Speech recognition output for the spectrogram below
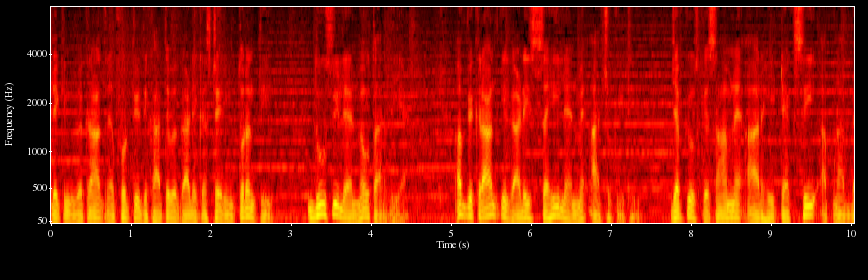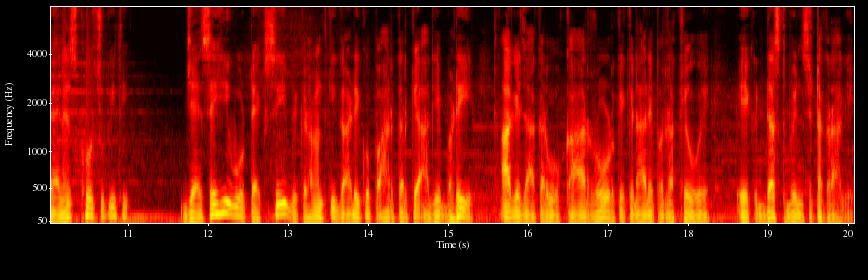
लेकिन विक्रांत ने फुर्ती दिखाते हुए गाड़ी का स्टेयरिंग तुरंत ही दूसरी लेन में उतार दिया। अब विक्रांत की गाड़ी सही लेन में आ चुकी थी, जबकि उसके सामने आ रही टैक्सी अपना बैलेंस खो चुकी थी। जैसे ही वो टैक्सी विक्रांत की गाड़ी को पार करके आगे बढ़ी, आगे जाकर वो कार रोड के किनारे पर रखे हुए एक डस्टबिन से टकरा गई।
